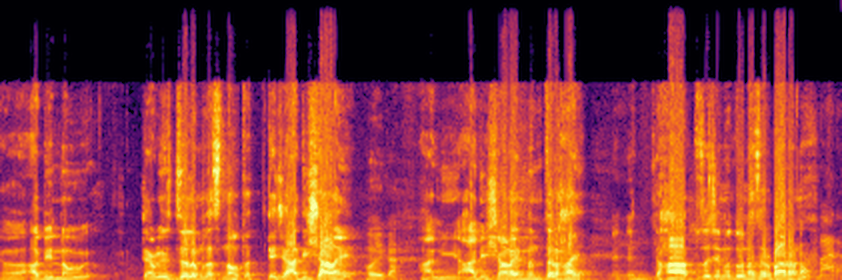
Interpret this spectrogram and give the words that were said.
अं, अभिनव त्यावेळेस जन्मलाच नव्हता. त्याच्या आधी शाळा आहे. होय का? आणि आधी शाळेनंतर हाय. हा तुझा जन्म दोन हजार बारा ना? बारा.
